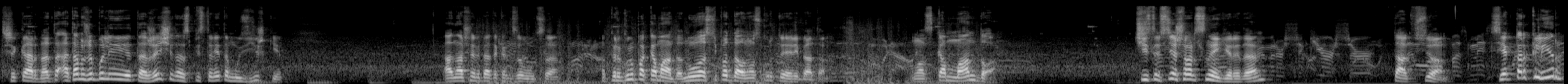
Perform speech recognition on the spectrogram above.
Шикарно. А, а там же были, это, женщина с пистолетом УЗИшки. А наши ребята как зовутся? Опергруппа команда. Ну, у нас типа да, у нас крутые ребята. У нас команда. Чисто все Шварценеггеры, да? Так, все. Сектор клир.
